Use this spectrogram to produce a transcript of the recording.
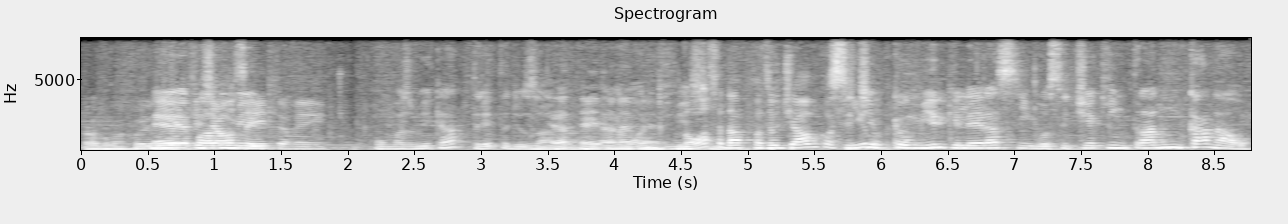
pra alguma coisa? É, eu que já usei também. Pô, mas o Mirk era treta de usar. Era né? treta, né, mó velho? difícil. Nossa, dá pra fazer o diabo com Você aquilo. tinha, porque o Mirk ele era assim, você tinha que entrar num canal.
